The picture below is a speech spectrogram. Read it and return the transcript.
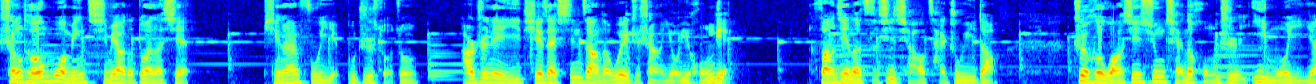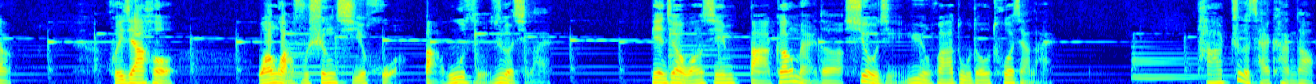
绳头莫名其妙的断了线，平安符也不知所踪。而这内衣贴在心脏的位置上有一红点，放进了仔细瞧才注意到，这和王鑫胸前的红痣一模一样。回家后，王寡妇生起火，把屋子热起来。便叫王鑫把刚买的绣锦运花肚兜脱下来。他这才看到，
